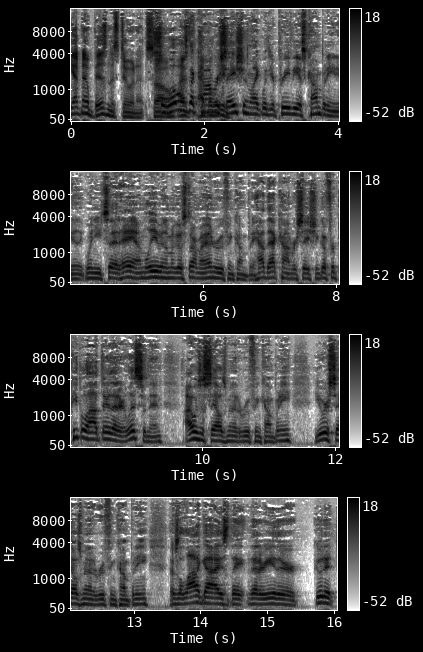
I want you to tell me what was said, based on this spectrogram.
you have no business doing it. So, So what was I- the conversation like with your previous company You know, like when you said, "Hey, I'm leaving. I'm going to go start my own roofing company"? How'd that conversation go? For people out there that are listening, I was a salesman at a roofing company. You were a salesman at a roofing company. There's a lot of guys that that are either good at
